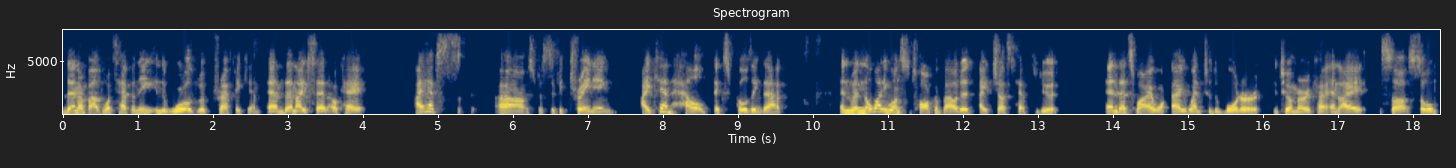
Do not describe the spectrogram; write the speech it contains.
then about what's happening in the world with trafficking. And then I said, okay, I have uh, specific training. I can help exposing that. And when nobody wants to talk about it, I just have to do it. And that's why I, I went to the border to America and I saw so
